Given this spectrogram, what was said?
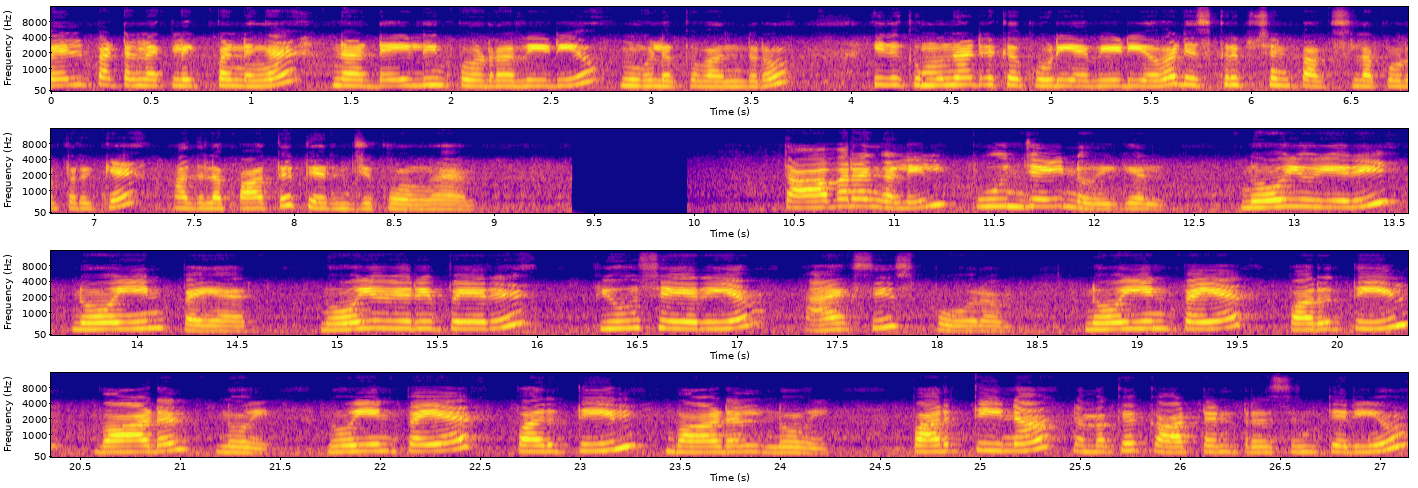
பெல் பட்டனை கிளிக் பண்ணுங்கள் நான் டெய்லியும் போடுற வீடியோ உங்களுக்கு வந்துடும் இதுக்கு முன்னாடி இருக்கக்கூடிய வீடியோவை டிஸ்கிரிப்ஷன் பாக்ஸில் கொடுத்துருக்கேன். அதில் பார்த்து தெரிஞ்சுக்கோங்க. தாவரங்களில் பூஞ்சை நோய்கள். நோயுயிரி நோயின் பெயர். நோயுயிரி பெயர் பியூசேரியம் ஆக்சிஸ் போரம். நோயின் பெயர் பருத்தியில் வாடல் நோய். நோயின் பெயர் பருத்தியில் வாடல் நோய். பருத்தினா நமக்கு காட்டன் ட்ரெஸ்ஸுன்னு தெரியும்.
